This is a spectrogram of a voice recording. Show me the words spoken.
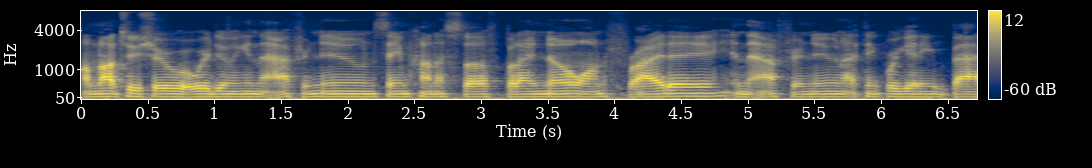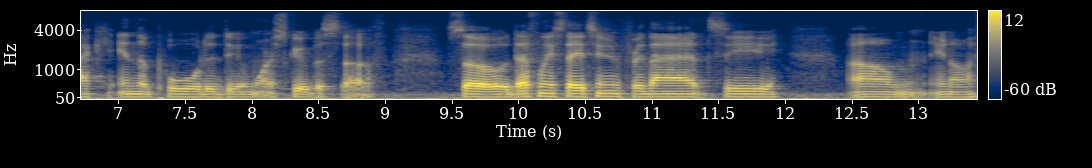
I'm not too sure what we're doing in the afternoon, same kind of stuff, but I know on Friday in the afternoon, I think we're getting back in the pool to do more scuba stuff. So definitely stay tuned for that. See, um, you know,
